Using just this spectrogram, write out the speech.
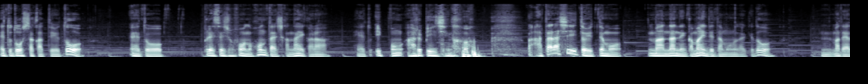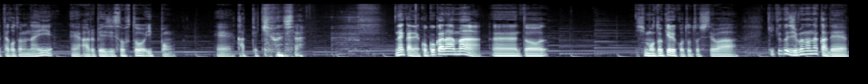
えっとどうしたかっていうとえっ、ー、とプレイステーション4の本体しかないから、えー、と1本 RPG の まあ新しいと言ってもまあ何年か前に出たものだけど、うん、まだやったことのない、えー、RPG ソフトを1本、えー、買ってきました。なんかねここからまあうんと紐解けることとしては結局自分の中で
